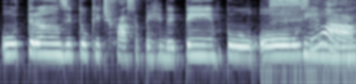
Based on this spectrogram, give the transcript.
o trânsito que te faça perder tempo, ou Sim. sei lá,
